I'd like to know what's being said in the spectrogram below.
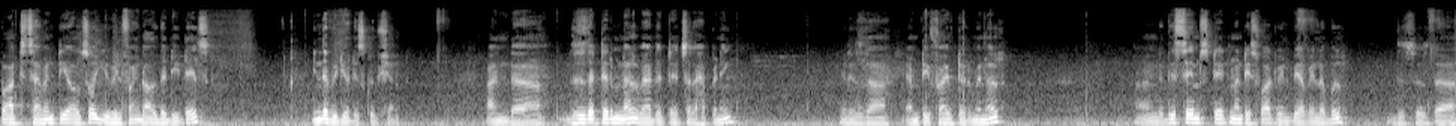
part 70 also you will find all the details in the video description. And uh, this is the terminal where the trades are happening it is the mt5 terminal. And this same statement is what will be available. This is the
